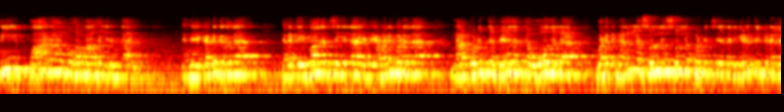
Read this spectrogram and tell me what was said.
நீ பாராமுகமாக இருந்தாய். என்னைய கண்டுக்கிறல எனக்கு இபாதத் செய்யல என்னைய வழிபடல நான் கொடுத்த வேதத்தை ஓதல உனக்கு நல்ல சொல்லு சொல்லப்பட்டுச்சு அதை நீ எடுத்துக்கிடல.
